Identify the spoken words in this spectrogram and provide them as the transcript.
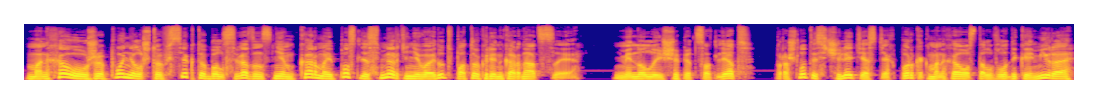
Манхао уже понял, что все, кто был связан с ним кармой, после смерти не войдут в поток реинкарнации. Минуло еще 500 лет, прошло тысячелетие с тех пор, как Манхао стал владыкой мира.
